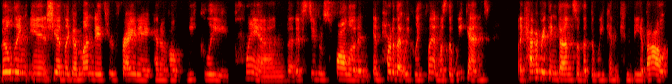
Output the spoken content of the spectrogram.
building in, she had like a Monday through Friday kind of a weekly plan that if students followed, and, and part of that weekly plan was the weekend, like have everything done so that the weekend can be about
